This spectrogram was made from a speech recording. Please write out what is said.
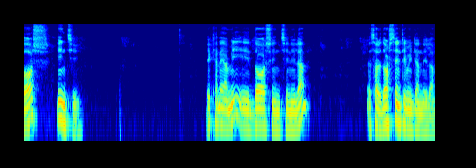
দশ ইঞ্চি। এখানে আমি দশ ইঞ্চি নিলাম সরি দশ সেন্টিমিটার নিলাম।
